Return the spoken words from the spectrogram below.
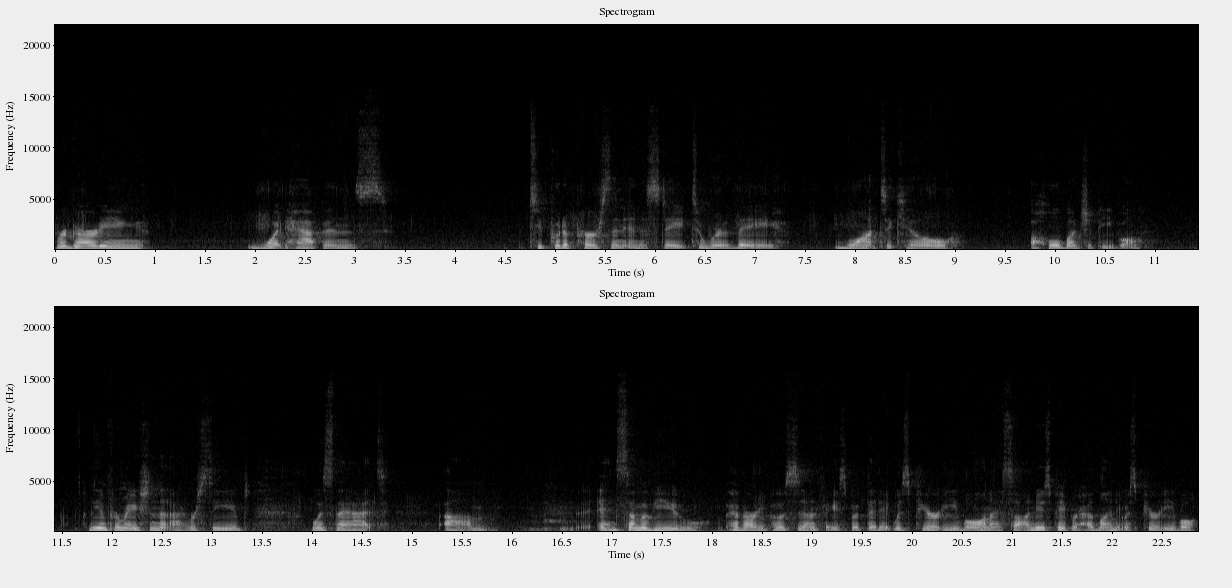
regarding what happens to put a person in a state to where they want to kill a whole bunch of people. The information that I received was that um, and some of you have already posted on Facebook that it was pure evil, and I saw a newspaper headline, it was pure evil.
